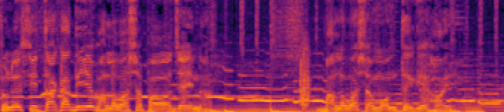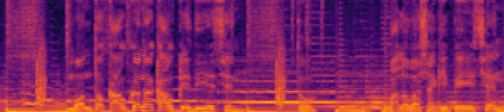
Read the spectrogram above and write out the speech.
শুনেছি টাকা দিয়ে ভালোবাসা পাওয়া যায় না। ভালোবাসা মন থেকে হয়। মন তো কাউকে না কাউকে দিয়েছেন। তো, ভালোবাসা কি পেয়েছেন?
